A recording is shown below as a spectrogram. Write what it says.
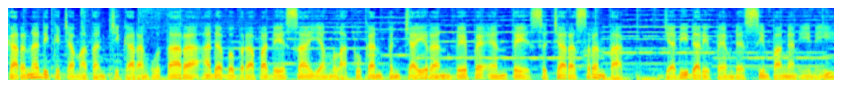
karena di Kecamatan Cikarang Utara ada beberapa desa yang melakukan pencairan BPNT secara serentak. Jadi dari Pemdes Simpangan ini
